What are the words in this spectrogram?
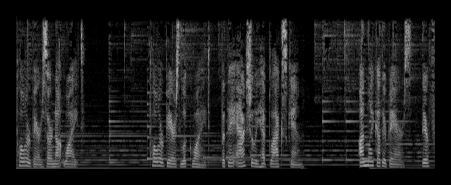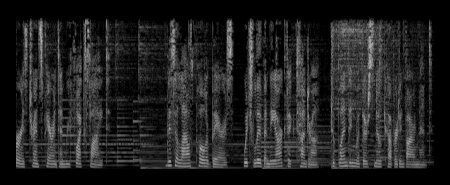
Polar bears are not white. Polar bears look white, but they actually have black skin. Unlike other bears, their fur is transparent and reflects light. This allows polar bears, which live in the Arctic tundra, to blend in with their snow-covered environment.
